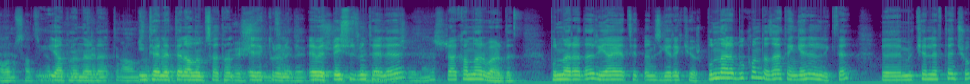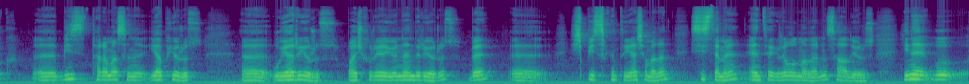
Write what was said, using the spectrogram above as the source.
alım satım yapan, yapanlarda internetten alım internetten satan 500 bin elektronik TL, evet 500 bin TL şeylenir. rakamlar vardı. Bunlara da riayet etmemiz gerekiyor. Bunlara bu konuda zaten genellikle e, mükelleften çok e, biz taramasını yapıyoruz, e, uyarıyoruz, başvuruya yönlendiriyoruz ve e, hiçbir sıkıntı yaşamadan sisteme entegre olmalarını sağlıyoruz. Yine bu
